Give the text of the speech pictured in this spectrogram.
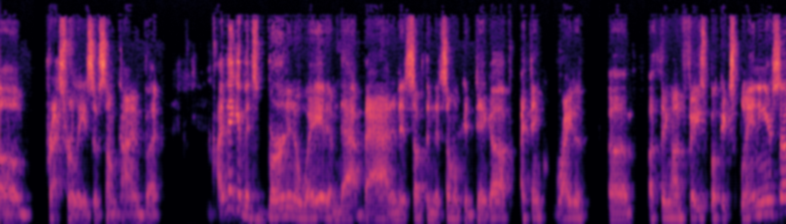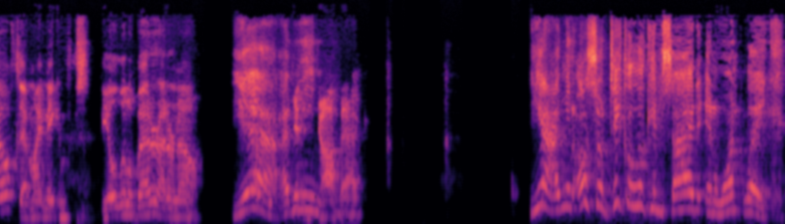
a press release of some kind. But I think if it's burning away at him that bad, and it's something that someone could dig up, I think write a um, a thing on Facebook explaining yourself that might make him feel a little better. I don't know. yeah, I Get his mean, job back. yeah, I mean, also take a look inside and want like.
